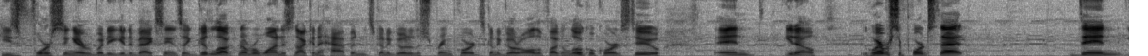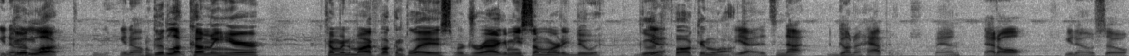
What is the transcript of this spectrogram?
he's forcing everybody to get a vaccine, it's like good luck. Number one, it's not gonna happen. It's gonna go to the Supreme Court. It's gonna go to all the fucking local courts too, and you know, whoever supports that, then you know, Good you- luck. You know, Good luck coming here, coming to my fucking place, or dragging me somewhere to do it. Good Yeah. fucking luck. yeah, it's not gonna happen, man, at all. You know, so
